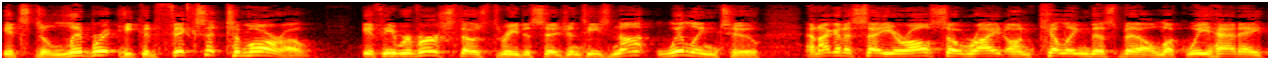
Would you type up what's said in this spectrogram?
It's deliberate. He could fix it tomorrow if he reversed those three decisions. He's not willing to. And I got to say, you're also right on killing this bill. Look, we had a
